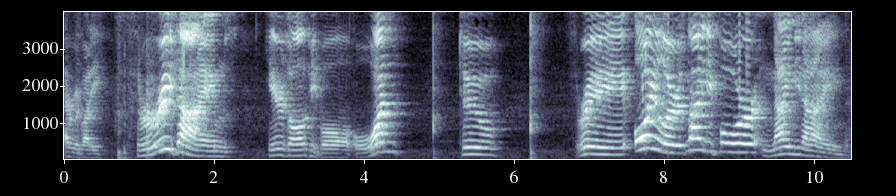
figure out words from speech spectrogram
everybody. Three times. Here's all the people. One, two, three. Oilers 94 99.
